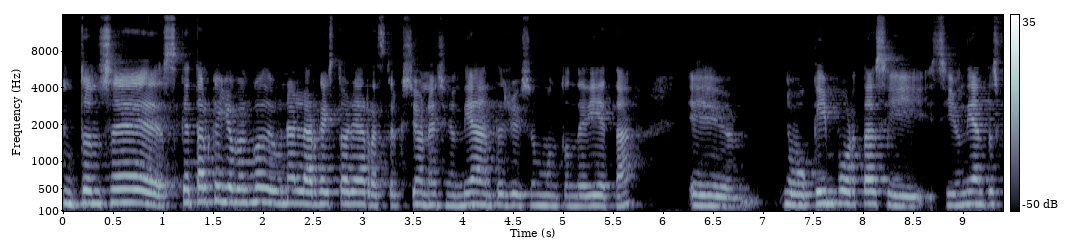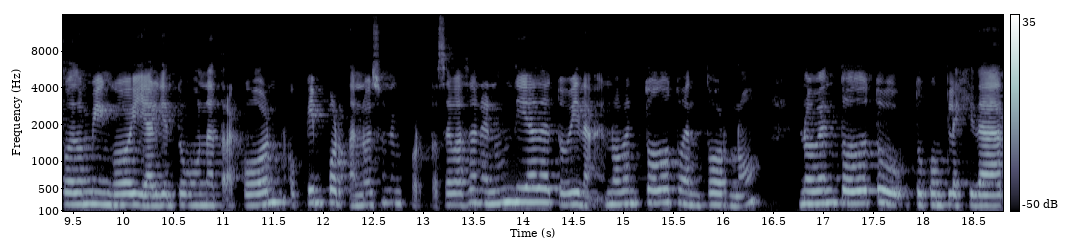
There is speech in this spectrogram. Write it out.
Entonces, ¿qué tal que yo vengo de una larga historia de restricciones y un día antes yo hice un montón de dieta? Eh, o qué importa si, si un día antes fue domingo y alguien tuvo un atracón, o qué importa, no, eso no importa, se basan en un día de tu vida, no ven todo tu entorno, no ven todo tu, tu complejidad,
